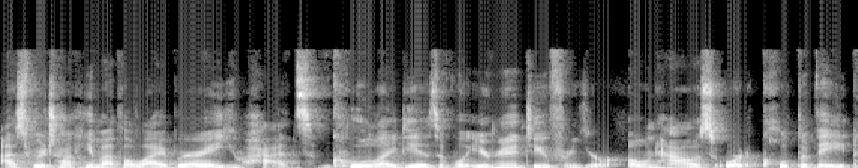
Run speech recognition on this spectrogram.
as we were talking about the library, you had some cool ideas of what you're going to do for your own house or to cultivate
